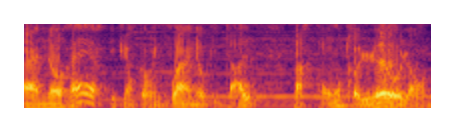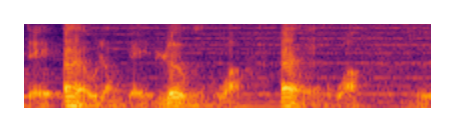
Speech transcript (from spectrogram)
un horaire, et puis encore une fois un hôpital. Par contre, le hollandais, un hollandais, le hongrois, un hongrois, euh,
